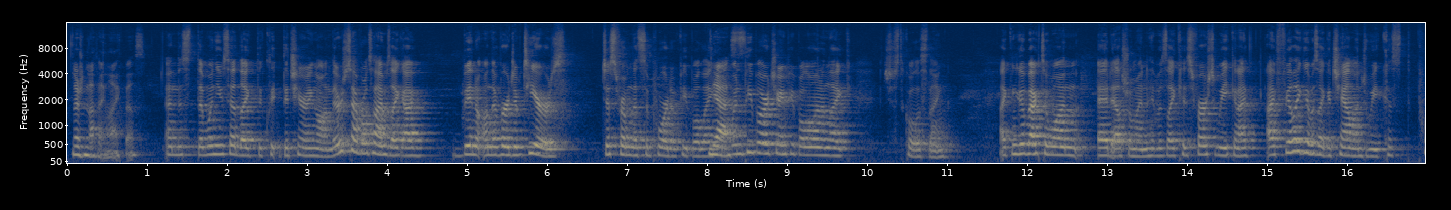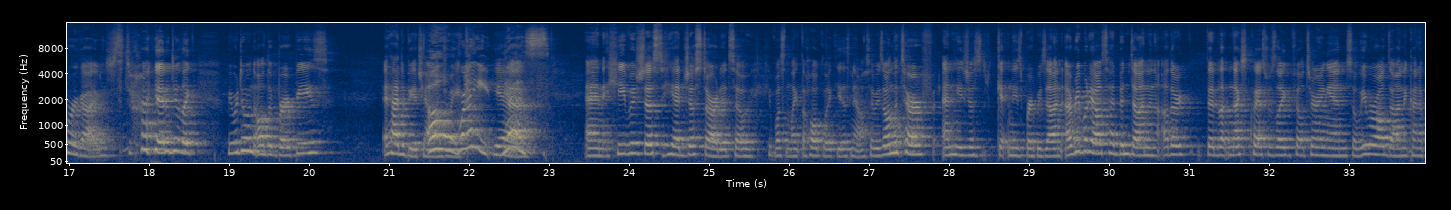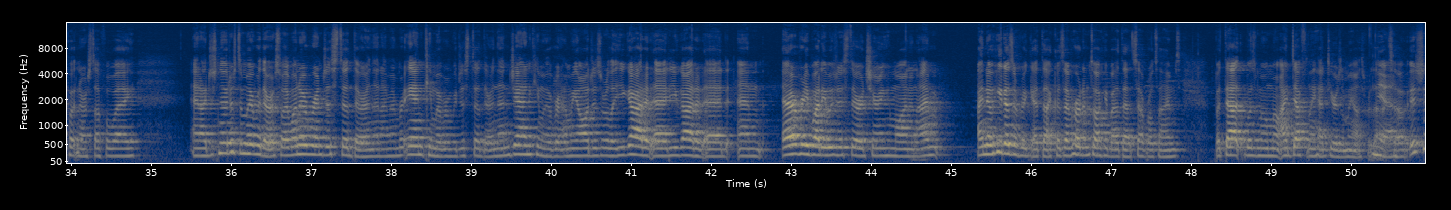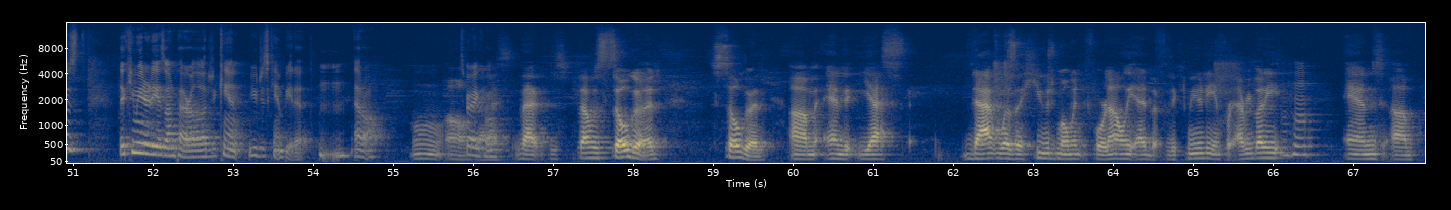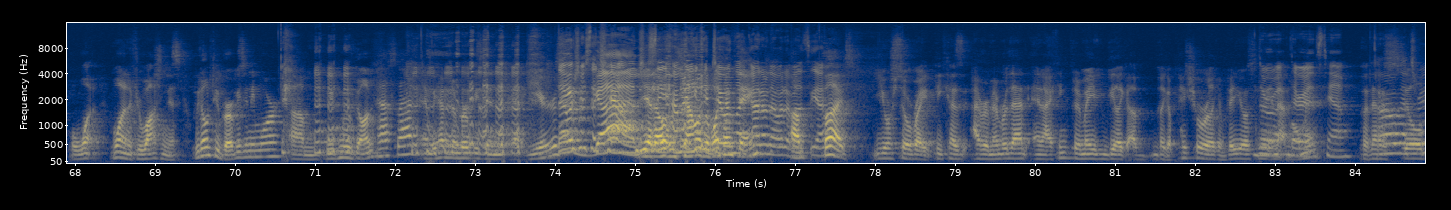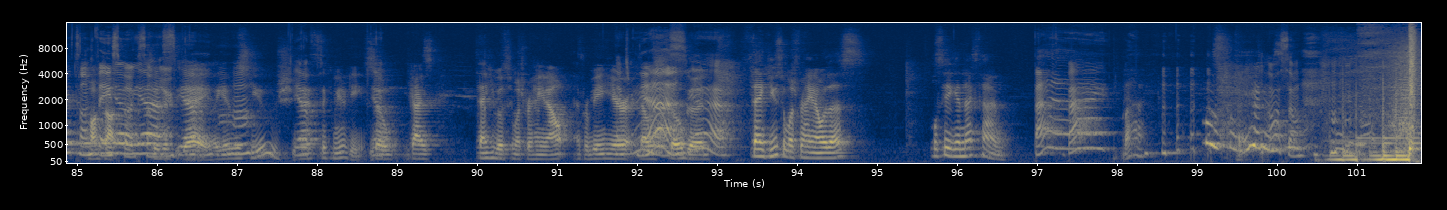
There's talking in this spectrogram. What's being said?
there's nothing like this. And this, the, when you said like the, the cheering on, there's several times like I've been on the verge of tears just from the support of people. Like Yes. when people are cheering people on and like, it's just the coolest thing. I can go back to one Ed Eshelman. It was like his first week, and I I feel like it was like a challenge week because the poor guy was just trying. Had to do like we were doing all the burpees. It had to be a challenge Oh week. right. Yeah. Yes. And he was just, he had just started, so he wasn't like the Hulk like he is now. So he's on the turf and he's just getting these burpees out. And everybody else had been done, and the other, the next class was like filtering in. So we were all done and kind of putting our stuff away. And I just noticed him over there. So I went over and just stood there. And then I remember Ann came over and we just stood there. And then Jan came over and we all just were like, You got it, Ed, you got it, Ed. And everybody was just there cheering him on. And I'm, I know he doesn't forget that because I've heard him talk about that several times. But that was a moment, I definitely had tears in my eyes for that. Yeah. So it's just, the community is unparalleled. You can't, you just can't beat it at all. Mm, oh, It's very cool. guys, That is- that was so good, so good. Um, and yes, that was a huge moment for not only Ed but for the community and for everybody. Mm-hmm. And um, well, one, one, if you're watching this, we don't do burpees anymore. Um, we've moved on past that, and we haven't done burpees in years. That was just a God. challenge. yeah, that was a challenge, a one-time in, like, thing. I don't know what it Um, was. Yeah. But you're so right because I remember that, and I think there may even be like a like a picture or like a video of something There, in that there moment. is. Yeah. But that Oh, is that's still right, It's on talked about Facebook yes, to this somewhere. day. yeah, Like it was mhm. huge. Yep. And it's the community. Yep. So guys, thank you both so much for hanging out and for being here. For that was having so good. Yeah. Thank you so much for hanging out with us. We'll see you again next time. Bye. Bye. Bye. Awesome.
